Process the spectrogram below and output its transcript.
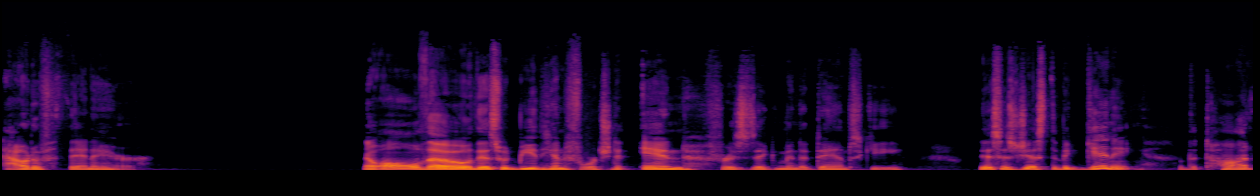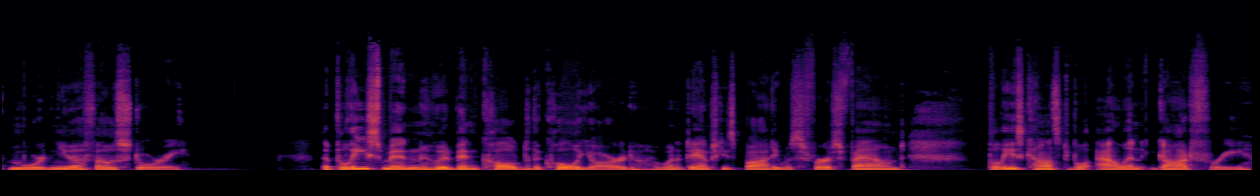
out of thin air. Now, although this would be the unfortunate end for Zygmunt Adamski, this is just the beginning of the Todmorden UFO story. The policeman who had been called to the coal yard when Adamski's body was first found, Police Constable Alan Godfrey,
